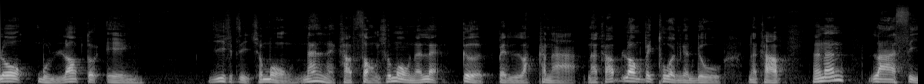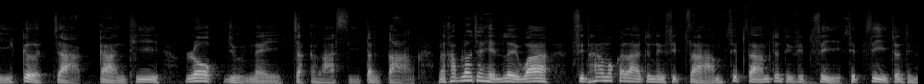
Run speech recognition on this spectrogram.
โลกหมุนรอบตัวเอง 24 ชั่วโมง นั่นแหละครับ 2 ชั่วโมงนั้นแหละเกิดเป็นลัคนานะครับ ลองไปทวนกันดูนะครับดังนั้นราศีเกิดจากการที่โลกอยู่ในจักรราศีต่างๆนะครับ เราจะเห็นเลยว่า 15 มกราจนถึง 13 13 จนถึง 14 14 จนถึง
